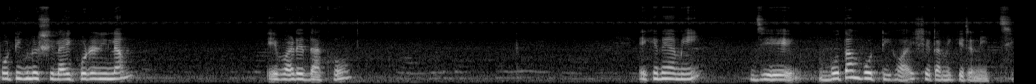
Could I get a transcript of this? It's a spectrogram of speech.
পটিগুলো সেলাই করে নিলাম। এবারে দেখো, এখানে আমি যে বোতাম পট্টি হয়, সেটা আমি কেটে নিচ্ছি।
